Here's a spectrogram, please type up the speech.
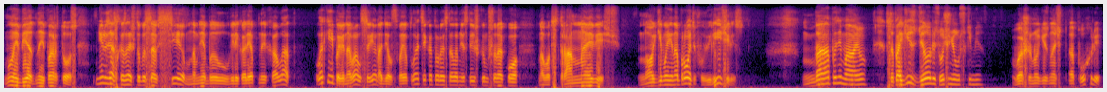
мой бедный Портос? Нельзя сказать, чтобы совсем, на мне был великолепный халат. Лакей повиновался, я надел свое платье, которое стало мне слишком широко, но вот странная вещь. Ноги мои напротив увеличились. Да, понимаю. Сапоги сделались очень узкими. Ваши ноги, значит, опухли?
